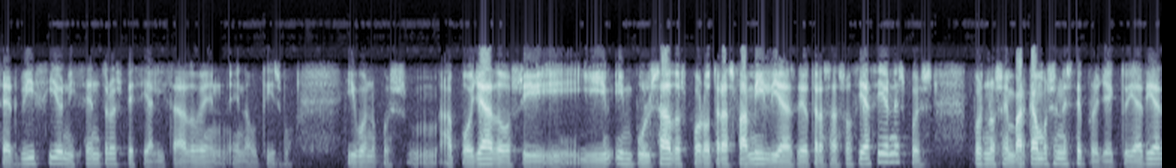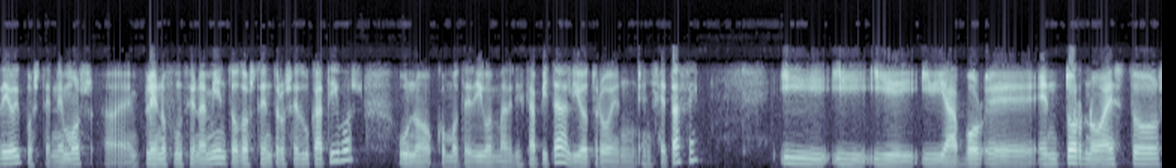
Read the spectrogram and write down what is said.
servicio ni centro especializado en autismo y bueno pues apoyados y, impulsados por otras familias de otras asociaciones pues pues nos embarcamos en este proyecto. Y a día de hoy pues tenemos uh, en pleno funcionamiento dos centros educativos uno como te digo en Madrid capital y otro en, en Getafe y, y, y, y eh, en torno a estos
